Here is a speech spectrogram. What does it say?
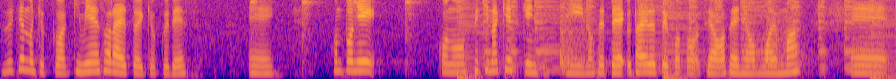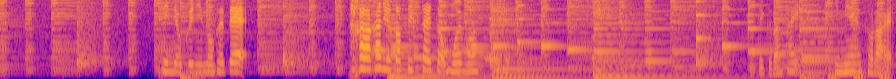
続いての曲は「君へ空へ」という曲です、えー、本当にこの素敵な景色に乗せて歌えるということを幸せに思います、えー、新緑に乗せて高らかに歌っていきたいと思います。見てください。君へ空へ。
